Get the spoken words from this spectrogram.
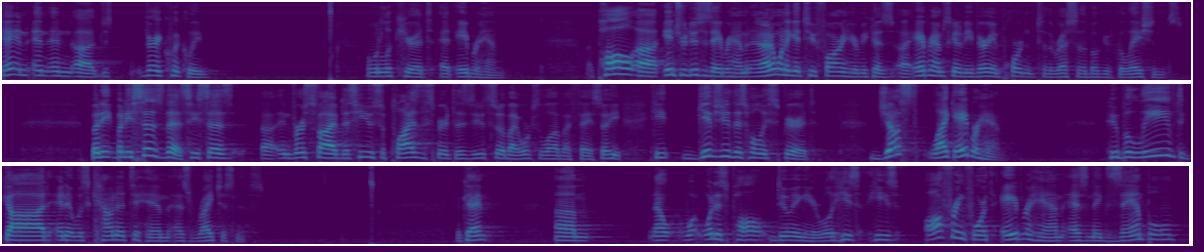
Okay, and, and, and uh, just very quickly, I want to look here at, at Abraham. Paul uh, introduces Abraham, and I don't want to get too far in here because uh, Abraham's going to be very important to the rest of the book of Galatians. But he, but he says this He says uh, in verse 5 Does he who supplies the Spirit, does do so by works of the law by faith? So he, he gives you this Holy Spirit, just like Abraham, who believed God and it was counted to him as righteousness. Okay? Um, now, what, what is Paul doing here? Well, he's, he's offering forth Abraham as an example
